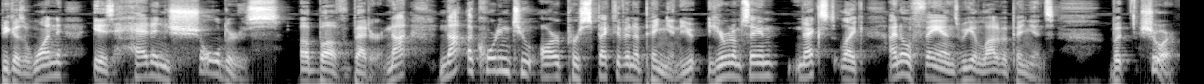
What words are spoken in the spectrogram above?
because one is head and shoulders above better. Not not according to our perspective and opinion. You hear what I'm saying? Next, like I know fans, we get a lot of opinions, but Sure,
